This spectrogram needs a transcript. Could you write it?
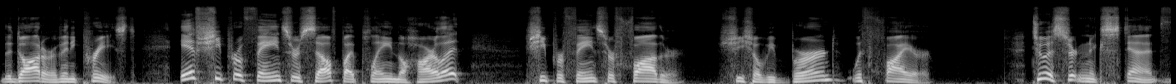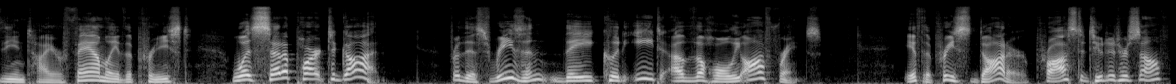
The daughter of any priest, if she profanes herself by playing the harlot, she profanes her father. She shall be burned with fire. To a certain extent, the entire family of the priest was set apart to God. For this reason, they could eat of the holy offerings. If the priest's daughter prostituted herself,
